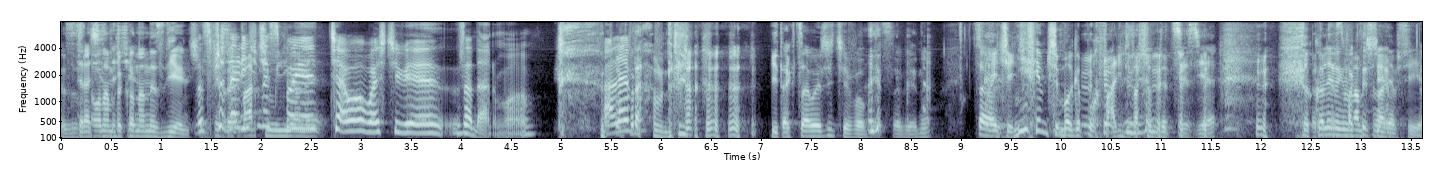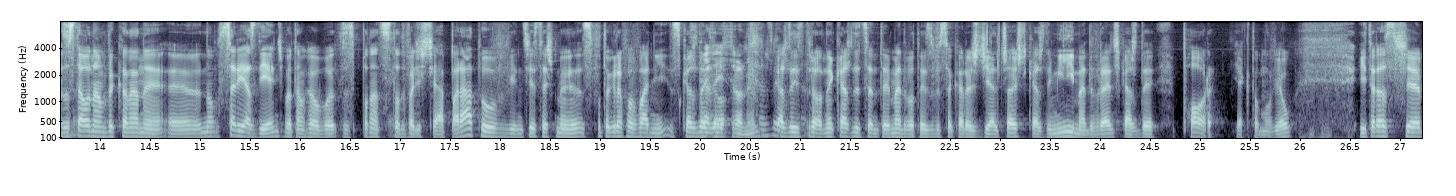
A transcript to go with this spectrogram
e, zostało nam jesteście- wykonane zdjęcie. No, sprzedaliśmy swoje miliony. ciało właściwie za darmo. Ale Prawda. I tak całe życie wobec sobie. No. Słuchajcie, nie wiem, czy mogę pochwalić waszą decyzję. Cokolwiek wam przyjemność. Zostało nam wykonane no, seria zdjęć, bo tam chyba było z ponad 120 aparatów, więc jesteśmy sfotografowani z każdego, każdej strony. Z każdej strony, każdy centymetr, bo to jest wysoka rozdzielczość, każdy milimetr wręcz, każdy por, jak to mówią. I teraz się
